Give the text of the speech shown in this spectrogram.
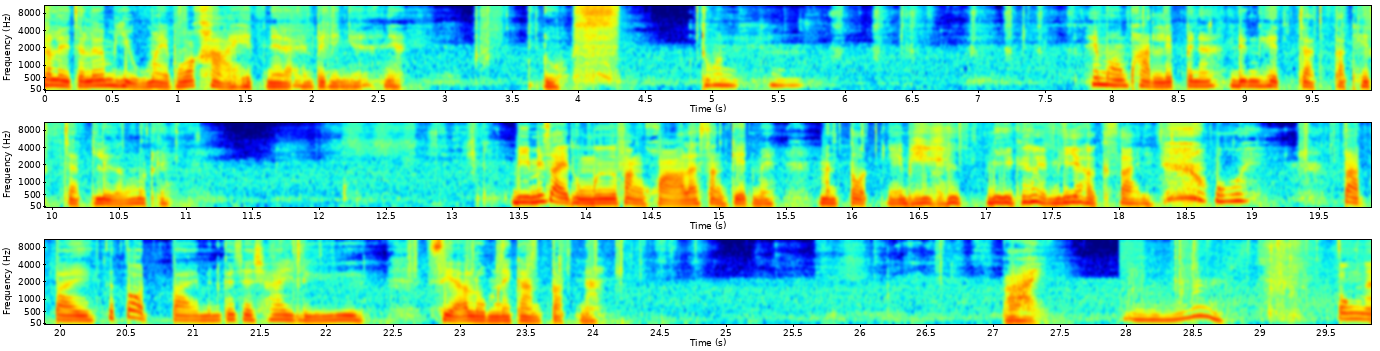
ก็เลยจะเริ่มหิวใหม่เพราะว่าขาเห็ดเนี่ยแหละมันเป็นอย่างเงี้ย เนี่ย ดูต้นให้มองผ่านเล็บไปนะ ดึงเห็ดจัดตัดเห็ดจัดเหลืองหมดเลย บีไม่ใส่ถุงมือฝั่งขวาแล้วสังเกตไหม มันตดไงบีบีก็เลยไม่อยากใส่ โอ้ย ตัดไปก็ตดไปมันก็จะใช่หรือเสียอารมณ์ในการตัดนะไปอืมตรงไหน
